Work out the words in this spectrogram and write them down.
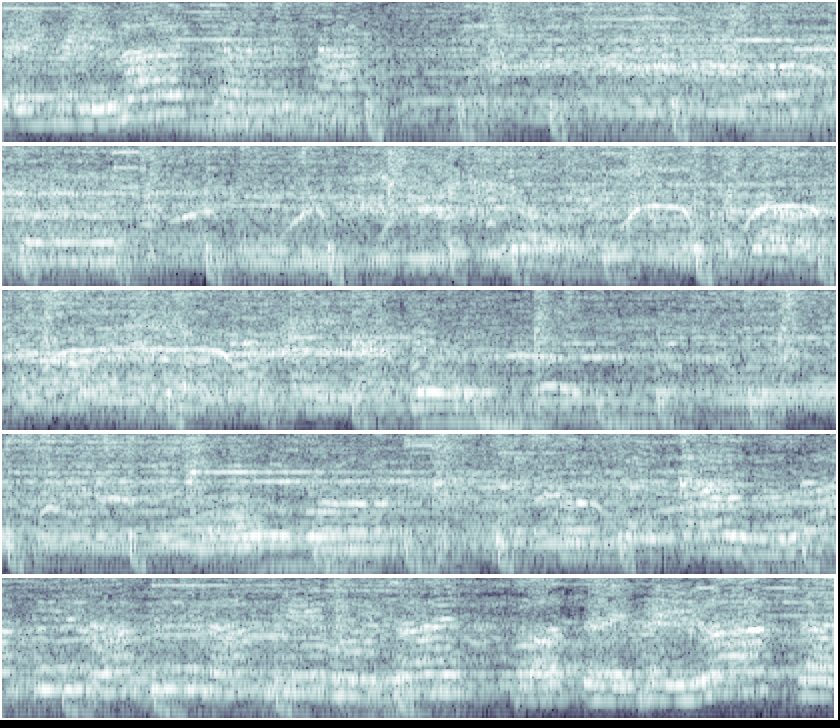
เสกให้รักได้รักโยโยโยโยโยโยส่งเธอเจ้ารักพี่รักพี่รักพี่บุญใจก็เสกให้รักได้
